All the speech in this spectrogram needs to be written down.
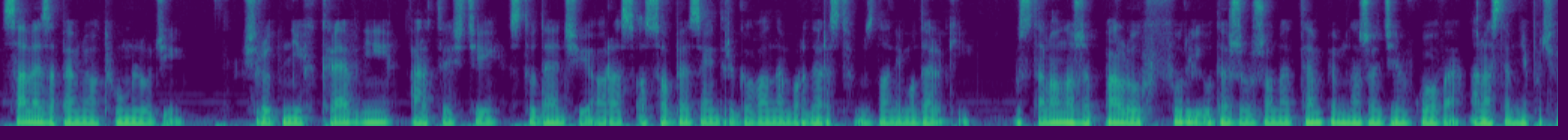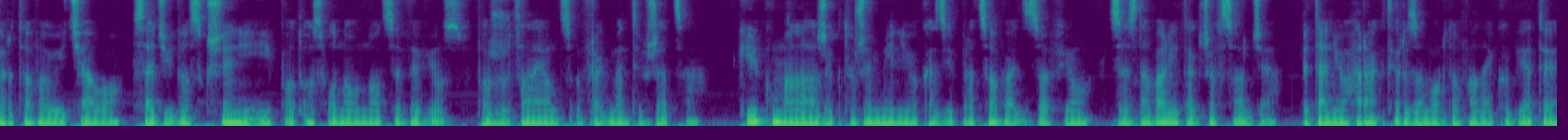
Salę zapełniał tłum ludzi. Wśród nich krewni, artyści, studenci oraz osoby zaintrygowane morderstwem znanej modelki. Ustalono, że Paluch w furii uderzył żonę tępym narzędziem w głowę, a następnie poćwiartował jej ciało, wsadził do skrzyni i pod osłoną nocy wywiózł, porzucając fragmenty w rzece. Kilku malarzy, którzy mieli okazję pracować z Zofią, zeznawali także w sądzie. Pytani o charakter zamordowanej kobiety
